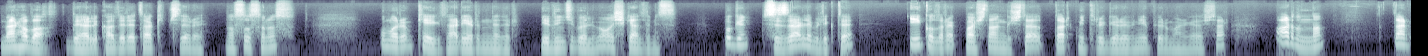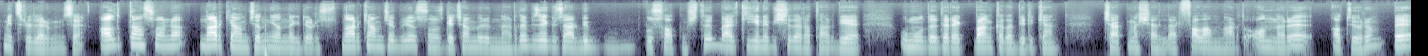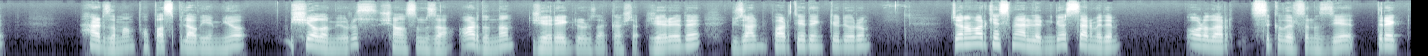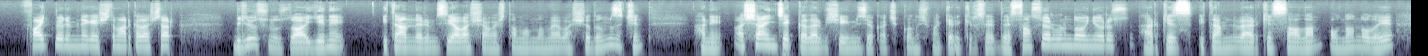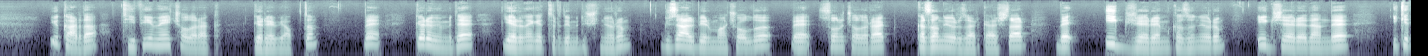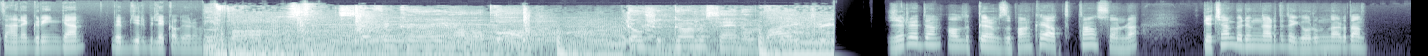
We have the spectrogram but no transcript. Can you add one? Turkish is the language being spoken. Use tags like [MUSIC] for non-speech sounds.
Merhaba değerli KDL takipçileri. Nasılsınız? Umarım keyifler yerindedir. 7. bölüme hoş geldiniz. Bugün sizlerle birlikte ilk olarak başlangıçta Dark Mithril görevini yapıyorum arkadaşlar. Ardından Dark Mithrillerimizi aldıktan sonra Narki amcanın yanına gidiyoruz. Narki amca biliyorsunuz geçen bölümlerde bize güzel bir bus atmıştı. Belki yine bir şeyler atar diye umut ederek bankada biriken çakma şeller falan vardı. Onları atıyorum ve her zaman papaz pilav yemiyor. Bir şey alamıyoruz şansımıza. Ardından JR'ye giriyoruz arkadaşlar. JR'de güzel bir partiye denk geliyorum. Canavar kesme yerlerini göstermedim. Oralar sıkılırsınız diye direkt fight bölümüne geçtim arkadaşlar. Biliyorsunuz daha yeni itemlerimizi yavaş yavaş tamamlamaya başladığımız için hani aşağı inecek kadar bir şeyimiz yok açık konuşmak gerekirse. Destan serverında oynuyoruz. Herkes itemli ve herkes sağlam. Ondan dolayı yukarıda TP mage olarak görev yaptım ve görevimi de yerine getirdiğimi düşünüyorum. Güzel bir maç oldu ve sonuç olarak kazanıyoruz arkadaşlar ve ilk JR'mi kazanıyorum. İlk JR'den de iki tane Green ve bir bilek alıyorum. JR'den aldıklarımızı bankaya attıktan sonra geçen bölümlerde de yorumlardan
